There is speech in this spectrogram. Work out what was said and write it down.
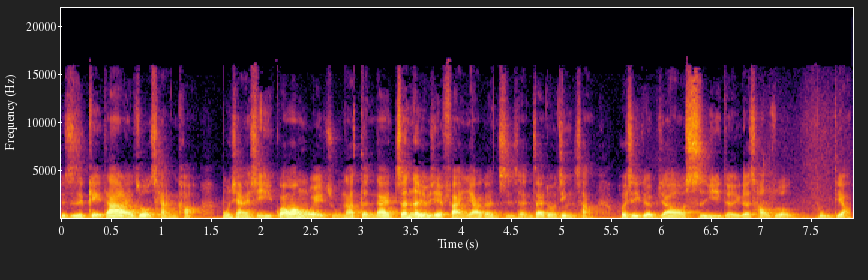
就是给大家来做参考。目前还是以观望为主，那等待真的有一些反压跟支撑再做进场，会是一个比较适宜的一个操作步调。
